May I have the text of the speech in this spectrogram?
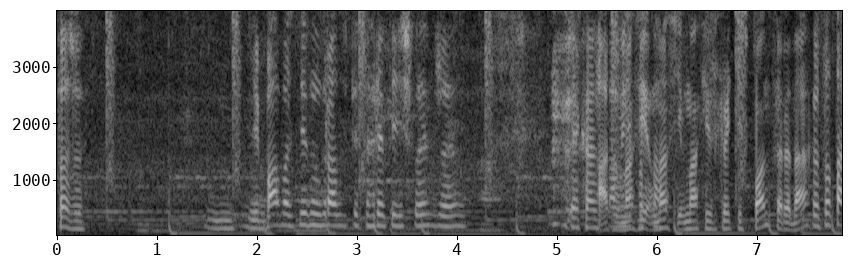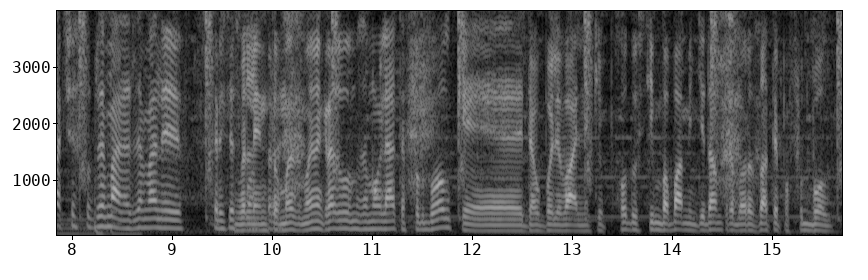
Теж. М, І баба з дідом зразу після гри підійшли вже. Я кажу, А там то в нас, є, в, нас, в нас є скриті спонсори, так? Да? Ну, то так, чисто для мене, для мене скриті Блін, то ми, ми якраз будемо замовляти футболки для вболівальників. Походу, всім бабам і дідам треба роздати по футболці.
